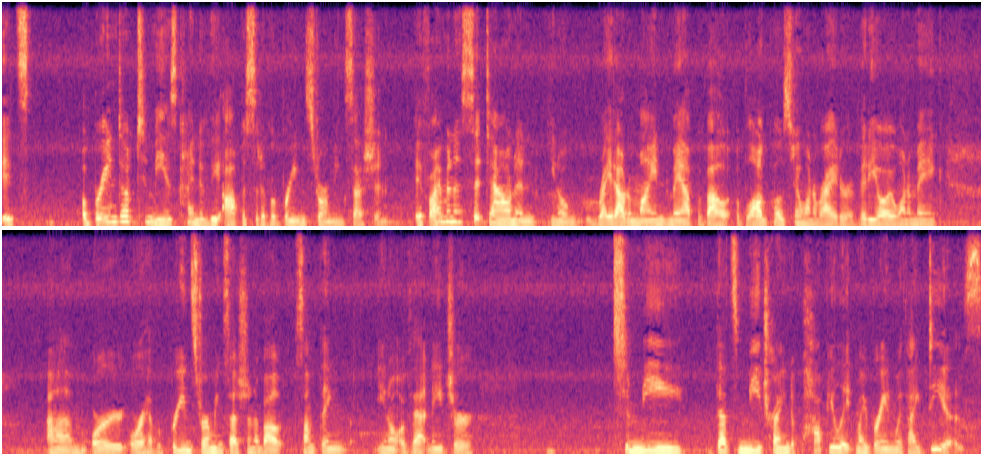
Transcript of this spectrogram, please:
it's a brain dump to me is kind of the opposite of a brainstorming session if I'm going to sit down and you know write out a mind map about a blog post I want to write or a video I want to make, um, or or have a brainstorming session about something you know of that nature, to me that's me trying to populate my brain with ideas.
